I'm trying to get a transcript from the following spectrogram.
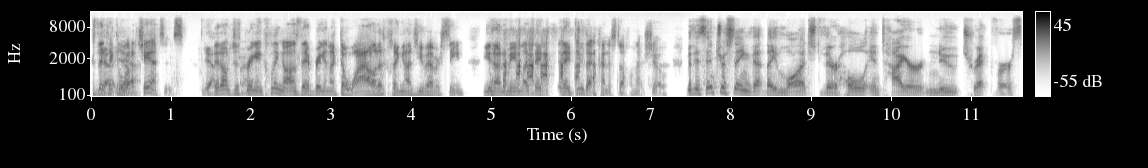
because they Yeah, take a lot of chances. Yeah. They don't just bring in Klingons; they bring in like the wildest Klingons you've ever seen. You know what I mean? Like they they do that kind of stuff on that show. But it's interesting that they launched their whole entire new Trek verse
